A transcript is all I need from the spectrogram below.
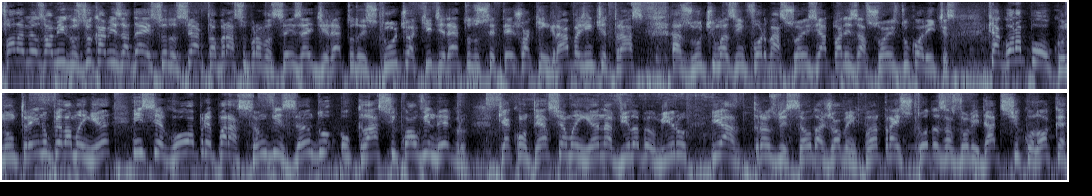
Fala meus amigos do Camisa 10, tudo certo? Abraço para vocês aí direto do estúdio, aqui direto do CT Joaquim Grava, a gente traz as últimas informações e atualizações do Corinthians, que agora há pouco, num treino pela manhã, encerrou a preparação visando o clássico alvinegro, que acontece amanhã na Vila Belmiro e a transmissão da Jovem Pan traz todas as novidades, se coloca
